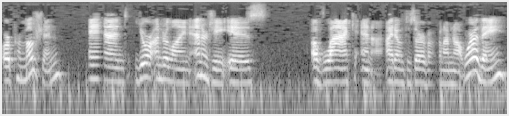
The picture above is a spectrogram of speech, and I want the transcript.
or a promotion, and your underlying energy is of lack and I don't deserve it and I'm not worthy,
